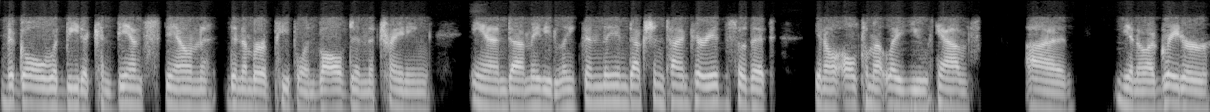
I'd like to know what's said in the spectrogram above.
the goal would be to condense down the number of people involved in the training and uh, maybe lengthen the induction time period so that you know ultimately you have uh, you know a greater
